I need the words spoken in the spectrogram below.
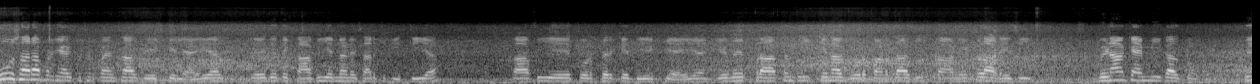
ਉਹ ਸਾਰਾ ਪ੍ਰੋਜੈਕਟ ਸਰਪੰਚ ਸਾਹਿਬ ਦੇਖ ਕੇ ਲੈ ਗਏ ਆ, ਇਹਦੇ ਤੇ ਕਾਫੀ ਇਹਨਾਂ ਨੇ ਸਰਚ ਕੀਤੀ ਆ, ਕਾਫੀ ਇਹ ਤੁਰ ਫਿਰ ਕੇ ਦੇਖ ਕੇ ਆਏ ਆ। ਜਿਵੇਂ ਪੁਰਾਤਨ ਤਰੀਕੇ ਨਾਲ ਗੁੜ ਬਣਦਾ ਸੀ, ਪੁਰਾਣੇ ਘਲਾੜੇ ਸੀ, ਬਿਨਾਂ ਕੈਮੀਕਲ ਤੋਂ। ਤੇ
